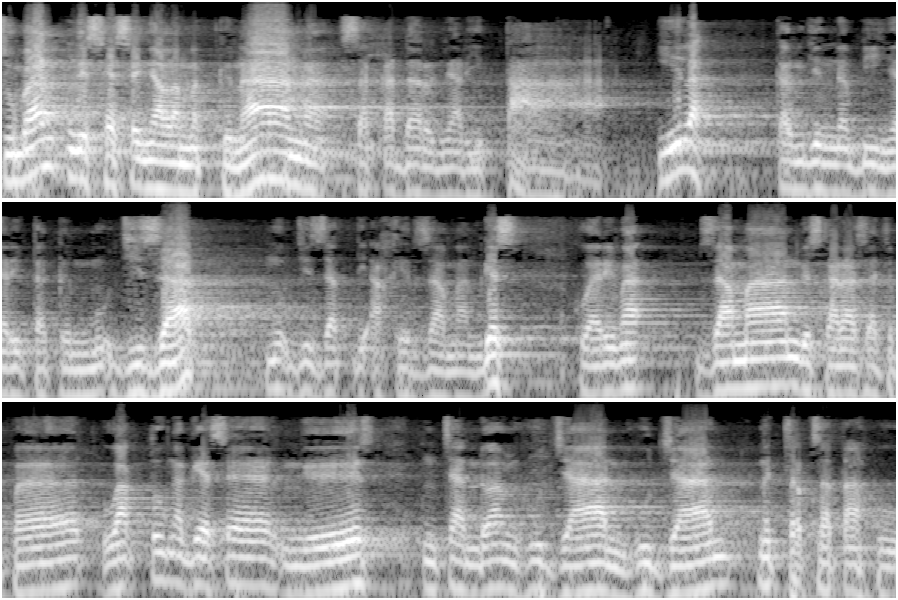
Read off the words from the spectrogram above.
cuman nyalamet kenana sekadar nyarita. Ilah kangjeng Nabi nyaritakan mukjizat mukjizat di akhir zaman. Guys kuarima zaman guys karasa cepet waktu ngegeser guys encan doang hujan hujan ngecep satahu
